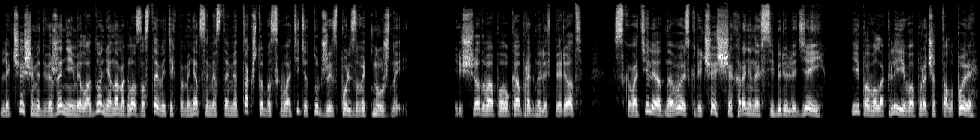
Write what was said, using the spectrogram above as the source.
Легчайшими движениями ладони она могла заставить их поменяться местами так, чтобы схватить и тут же использовать нужный. Еще два паука прыгнули вперед, схватили одного из кричащих раненых Сибирью людей и поволокли его прочь от толпы,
